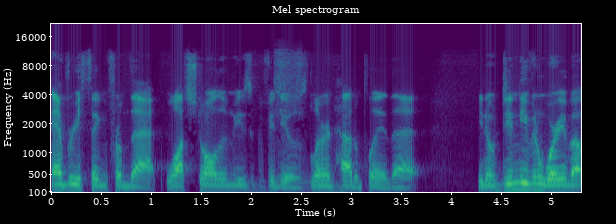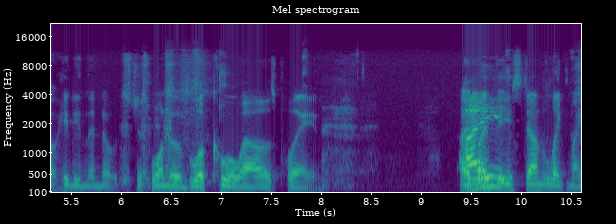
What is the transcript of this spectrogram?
everything from that. Watched all the music videos, learned how to play that. You know, didn't even worry about hitting the notes. Just wanted to look cool while I was playing. I had my I- bass down to like my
